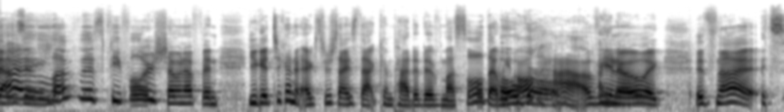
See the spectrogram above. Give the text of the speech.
I love this. People are showing up and you get to kind of exercise that competitive muscle that we Oh, all girl. have, you know? know. Like it's not It's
